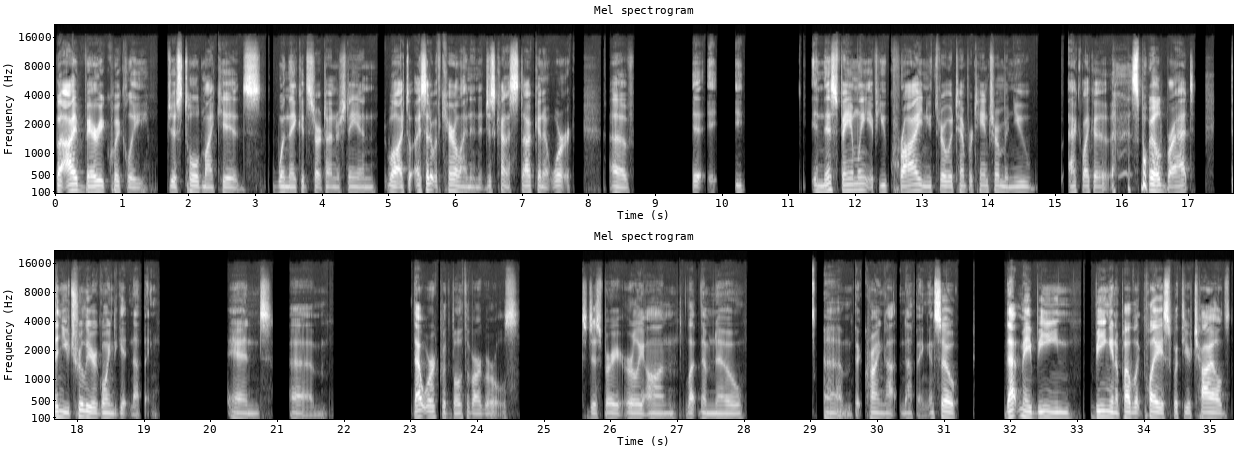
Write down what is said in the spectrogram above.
but I very quickly just told my kids when they could start to understand. Well, I, t- I said it with Caroline and it just kind of stuck and it worked of it, it, it, in this family, if you cry and you throw a temper tantrum and you act like a spoiled brat, then you truly are going to get nothing. And um, that worked with both of our girls to just very early on let them know um, that crying got nothing. And so that may be being in a public place with your child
